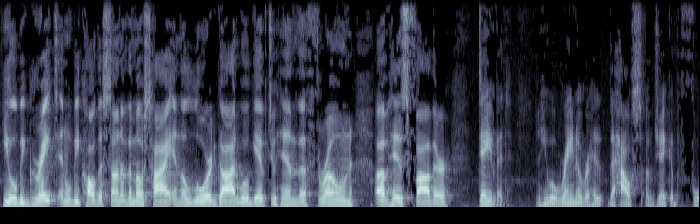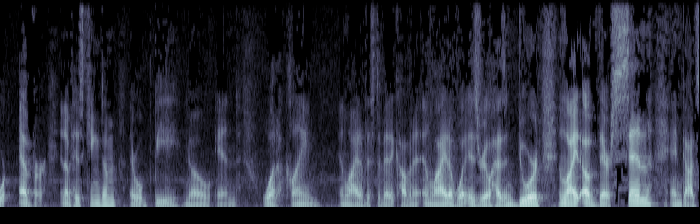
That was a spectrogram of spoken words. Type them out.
He will be great and will be called the Son of the Most High, and the Lord God will give to him the throne of his father David. And he will reign over his, the house of Jacob forever, and of his kingdom there will be no end. What a claim! In light of this Davidic covenant, in light of what Israel has endured, in light of their sin and God's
